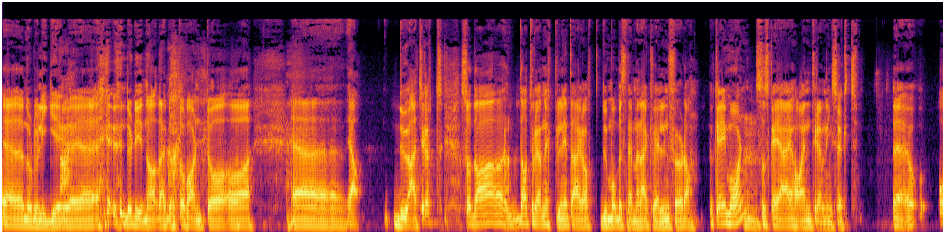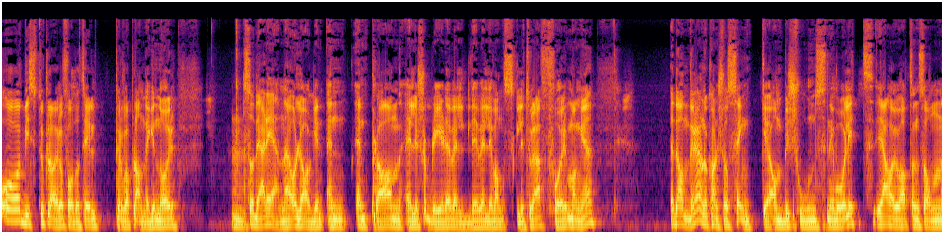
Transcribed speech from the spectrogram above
Eh, når du ligger Nei. under dyna, det er godt og varmt og, og ja, du er trøtt. Så da, da, tror jeg nøkkelen litt er at du må bestemme deg kvelden før. da. Ok, I morgen mm. så skal jeg ha en treningsøkt. Og hvis du klarer å få det til, prøv å planlegge når. Mm. Så Det er det ene, å lage en, en, plan, ellers så blir det veldig, veldig vanskelig tror jeg, for mange. Det andre er kanskje å senke ambisjonsnivået litt. Jeg har jo hatt en sånn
